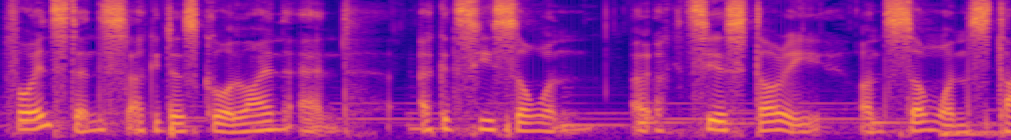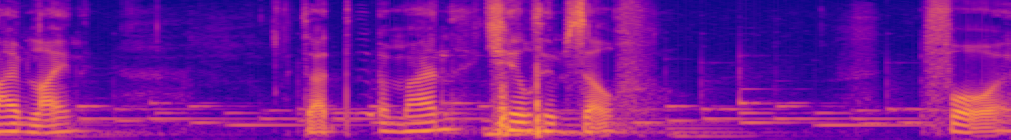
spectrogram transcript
For instance, I could just go online and I could see someone, I could see a story on someone's timeline that a man killed himself for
